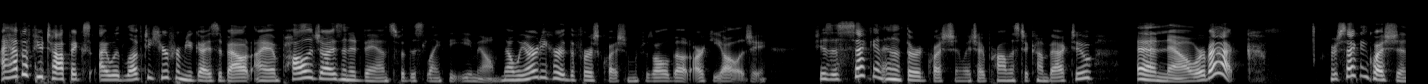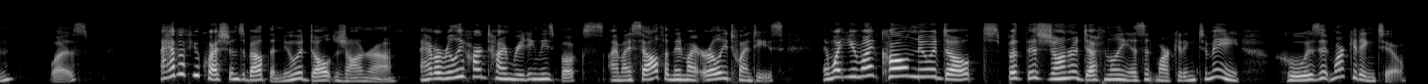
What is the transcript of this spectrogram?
I have a few topics I would love to hear from you guys about. I apologize in advance for this lengthy email. Now, we already heard the first question, which was all about archaeology. She has a second and a third question, which I promised to come back to, and now we're back. Her second question was I have a few questions about the new adult genre. I have a really hard time reading these books. I myself am in my early 20s, and what you might call new adult, but this genre definitely isn't marketing to me. Who is it marketing to?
